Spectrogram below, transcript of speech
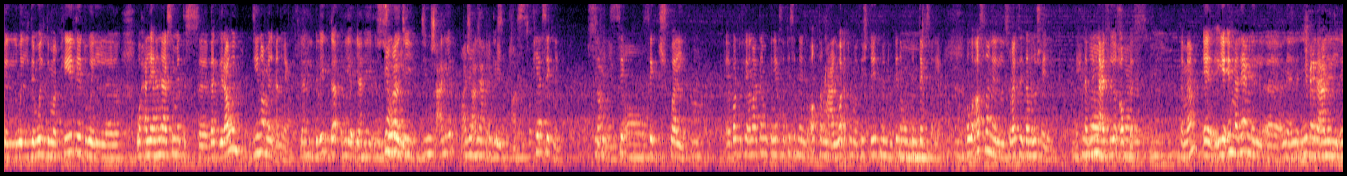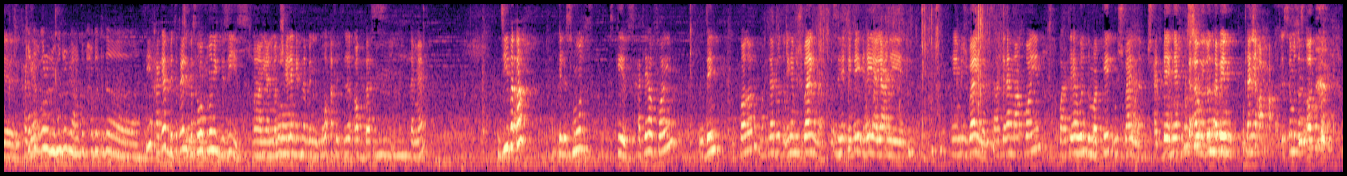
وال demarcated وال وهنلاقي هنا erythematous background دي نوع من الأنواع. يعني ال plaque ده هي يعني الصورة. دي دي مش عالية؟ مش عالية عن. الجسم. آه،. فيها thickening آه. thick شوية. آه، برضو في أنواع تانية ممكن يحصل فيه thickening أكتر مع الوقت ومفيش treatment وكده ممكن تحصل يعني. هو أصلا ال psoriasis ده ملوش علاج. إحنا بنمنع ال flare up بس. تمام؟ آه، يا إما نعمل آه، نبعد عن آه، شايفة الحاجات بيقولوا اليومين دول بيعالجوه بحاجة كده؟ في حاجات بتتعالج بس هو chronic disease يعني ملوش علاج إحنا بنوقف ال flare up بس. تمام؟ دي بقى السمول سكيلز هتلاقيها فاين وبينك وكولر وهتلاقيها دي قدام- هي مش باينة بس هي هي, هي يعني هي مش باينة بس هتلاقيها انها فاين وهتلاقيها ويلد ماركيت مش باينة مش هتبان. هي خفيفه قوي لونها بينك الثانية السيمتس أكتر.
